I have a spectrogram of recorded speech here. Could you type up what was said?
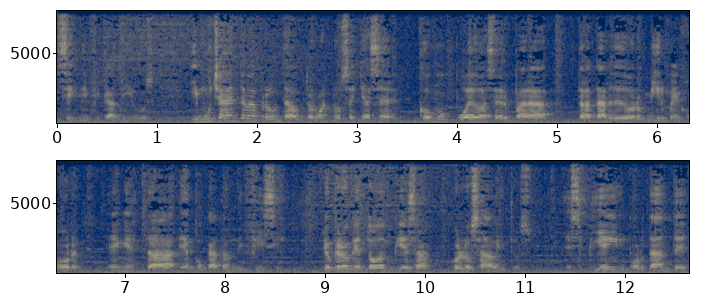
significativos. Y mucha gente me pregunta, doctor, bueno, no sé qué hacer. ¿Cómo puedo hacer para tratar de dormir mejor en esta época tan difícil? Yo creo que todo empieza con los hábitos. Es bien importante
